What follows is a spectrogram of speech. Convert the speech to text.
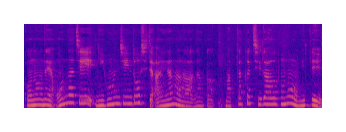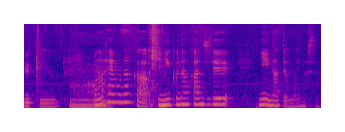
このね同じ日本人同士でありながらなんか全く違うものを見ているっていうこの辺もなんか皮肉な感じでいいなって思いましたよ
